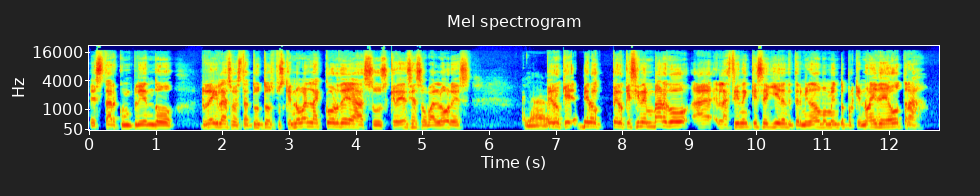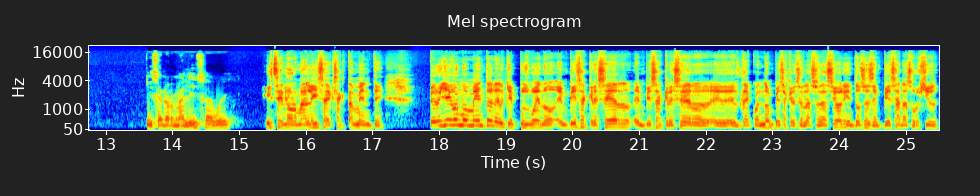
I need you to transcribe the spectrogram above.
estar cumpliendo reglas o estatutos, pues que no van acorde a sus creencias o valores. Claro. Pero que, pero, pero que sin embargo ah, las tienen que seguir en determinado momento porque no hay de otra. Y se normaliza, güey. Y se normaliza, exactamente. Pero llega un momento en el que, pues bueno, empieza a crecer, empieza a crecer eh, el taekwondo, empieza a crecer la asociación y entonces empiezan a surgir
